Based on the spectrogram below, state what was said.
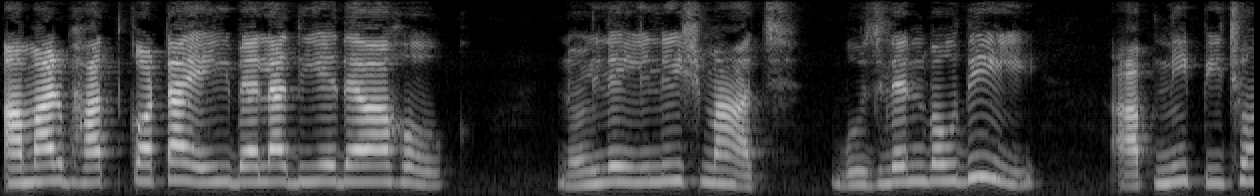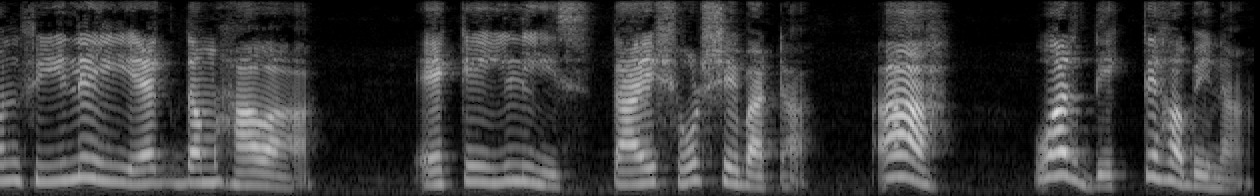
আমার ভাত কটা এই বেলা দিয়ে দেওয়া হোক। নইলে ইলিশ মাছ, বুঝলেন বৌদি? আপনি পিছন ফিরলেই একদম হাওয়া। একে ইলিশ, তাই সর্ষে বাটা। আহ, ও আর দেখতে হবে না।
